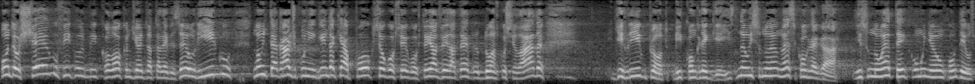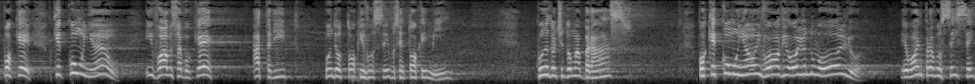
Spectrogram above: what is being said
Onde eu chego, fico, me coloco diante da televisão, eu ligo, não interajo com ninguém, daqui a pouco, se eu gostei, eu gostei, às vezes até dou umas cochiladas, desligo, pronto, me congreguei. Isso, não, isso não é, não é se congregar. Isso não é ter comunhão com Deus. Por quê? Porque comunhão envolve, sabe o quê? Atrito. Quando eu toco em você, você toca em mim. Quando eu te dou um abraço. Porque comunhão envolve olho no olho. Eu olho para você e sei,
